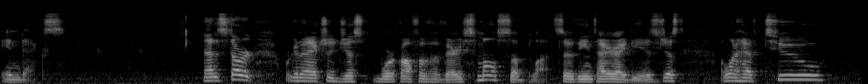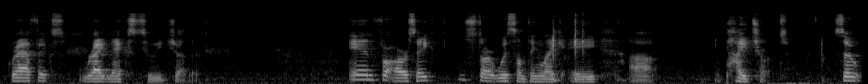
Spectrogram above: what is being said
index. Now to start, we're going to actually just work off of a very small subplot. So the entire idea is just, I want to have two graphics right next to each other. And for our sake, we'll start with something like a uh, pie chart. So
